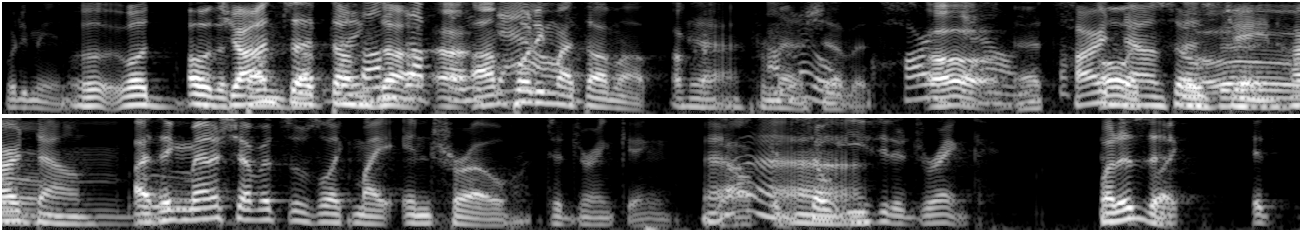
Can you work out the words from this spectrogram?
What do you mean? Well, well, Oh, the John thumbs said up thumbs thing? Thumbs up. up, thumbs I'm putting my thumb up Yeah. for I'm gonna go Manischewitz. hard Oh. down. That's- Hard Oh, down, it's so says. Jane. Hard down. I think Manischewitz was like my intro to drinking. Now, It's so Ah. easy to drink. What It's is just it? Like, it's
